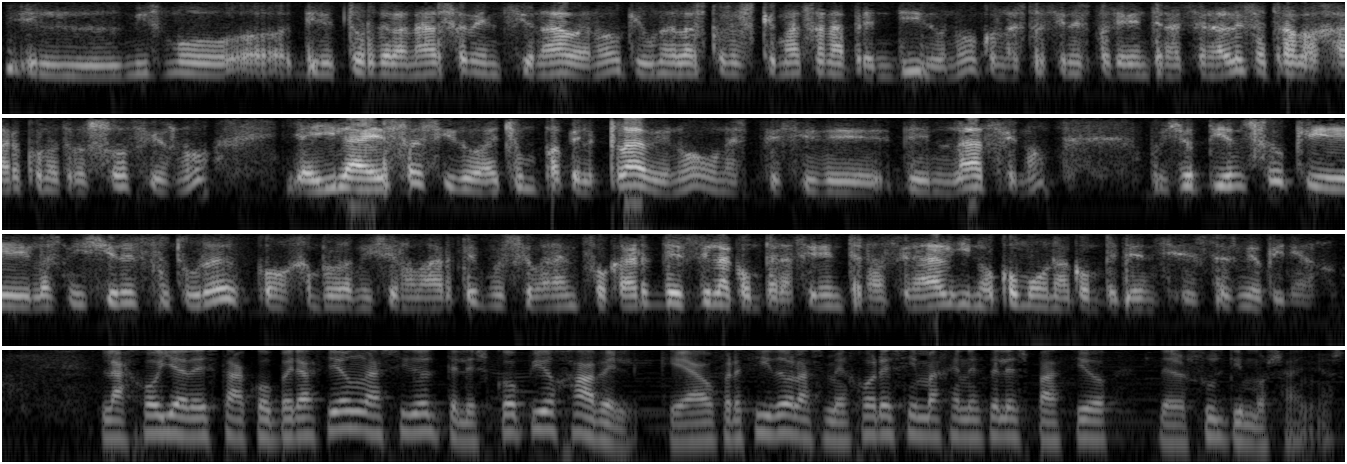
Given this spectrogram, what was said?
El mismo uh, director de la NASA mencionaba ¿no? que una de las cosas que más han aprendido ¿no? con la Estación Espacial Internacional es a trabajar con otros socios, ¿no? Y ahí la ESA ha sido ha hecho un papel clave, ¿no? Una especie de, de enlace, ¿no? Pues yo pienso que las misiones futuras, por ejemplo la misión a Marte, pues se van a enfocar desde la cooperación internacional y no como una competencia. Esta es mi opinión. La joya de esta cooperación ha sido el telescopio Hubble, que ha ofrecido las mejores imágenes del espacio de los últimos años.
